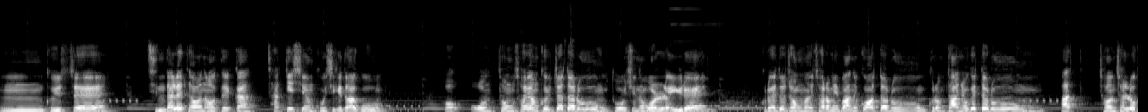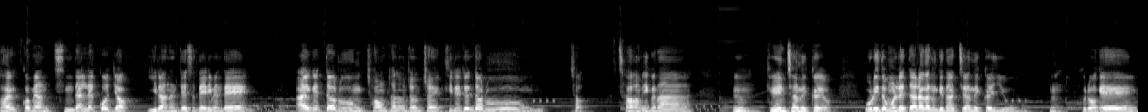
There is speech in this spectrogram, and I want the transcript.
음, 글쎄. 진달래 타워는 어떨까? 찾기 쉬운 곳이기도 하고. 어, 온통 서양 글자다 룽. 도시는 원래 이래? 그래도 정말 사람이 많을 것 같다 룽. 그럼 다녀오겠다룽. 아, 전철로 갈 거면 진달래꽃역이라는 데서 내리면 돼. 알겠다 룽. 처음 타는 전철 기대된다 룽. 처, 처음이구나. 음, 괜찮을까요? 우리도 몰래 따라가는 게 낫지 않을까요? 음, 그러게.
